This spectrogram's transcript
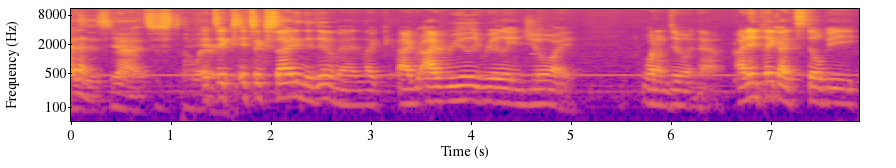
sizes. Yeah, it's just hilarious. it's ex- it's exciting to do man like I, I really really enjoy what i'm doing now i didn't think i'd still be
